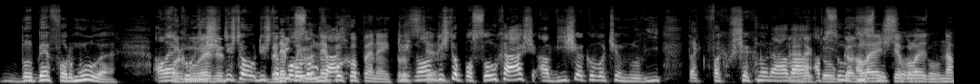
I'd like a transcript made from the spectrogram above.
blbě formuluje. Ale jako když, ne- když to, když to Nepo, posloucháš, nepochopený když, prostě. no, když to posloucháš a víš, jako o čem mluví, tak fakt všechno dává Ne, to absolutní ukazuje- ale smysl. ještě, vole, jako. na,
